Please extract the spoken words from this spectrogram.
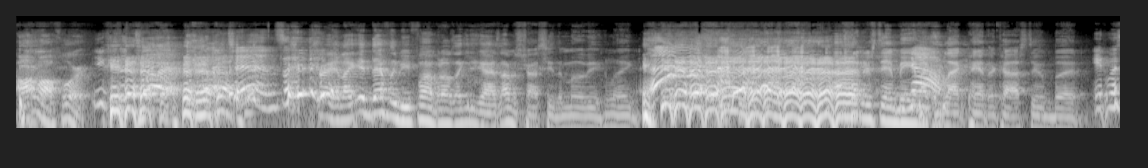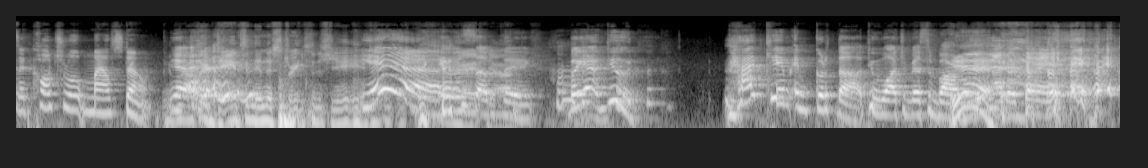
oh, I'm all for it. you get a chance. You get a chance. Right, like it'd definitely be fun, but I was like, you guys, I'm just trying to see the movie. Like, I understand being in like a Black Panther costume, but It was a cultural milestone. Yeah. out there dancing in the streets and shit. Yeah. it was Right, something. But yeah, dude. Pat came in kurta to watch Miss Marvel Yeah. the other day.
